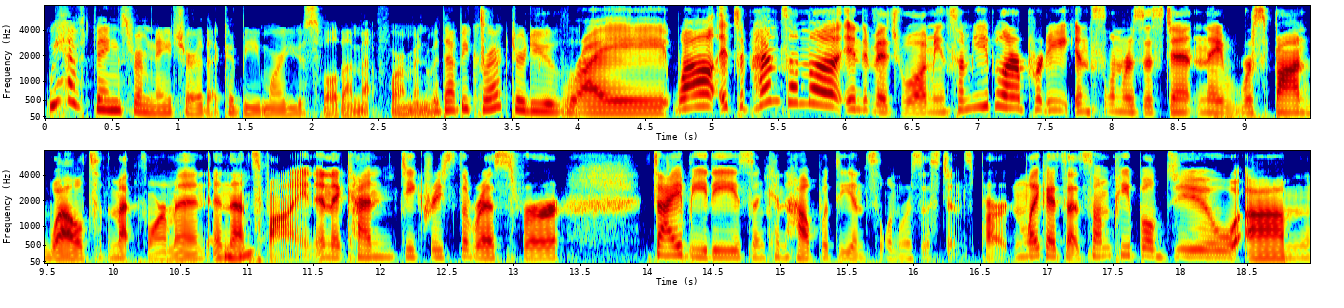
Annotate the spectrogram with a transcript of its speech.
we have things from nature that could be more useful than metformin. Would that be correct or do you Right. Well, it depends on the individual. I mean, some people are pretty insulin resistant and they respond well to the metformin, and mm-hmm. that's fine. And it can decrease the risk for diabetes and can help with the insulin resistance part. And like I said, some people do um,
